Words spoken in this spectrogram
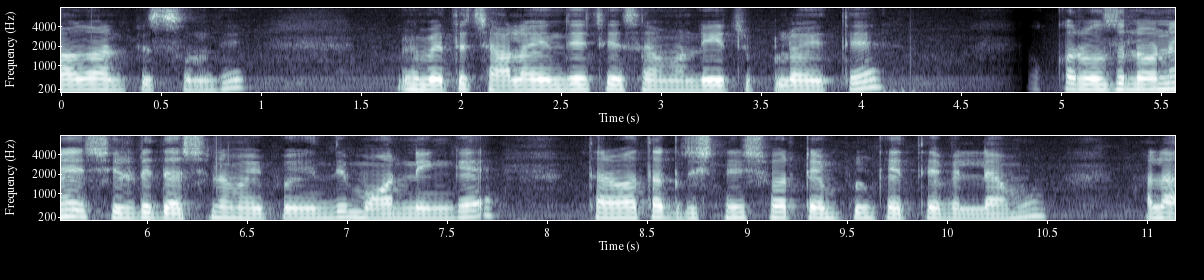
బాగా అనిపిస్తుంది. మేమైతే చాలా ఎంజాయ్ చేసామండి ఈ ట్రిప్లో అయితే. ఒక్క రోజులోనే షిరిడి దర్శనం అయిపోయింది. మార్నింగే తర్వాత కృష్ణేశ్వర్ టెంపుల్కి అయితే వెళ్ళాము. అలా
